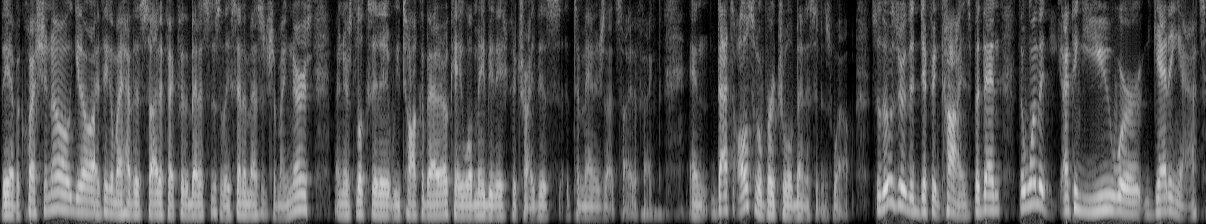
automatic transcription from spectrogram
they have a question. Oh, you know, I think I might have this side effect for the medicine. So they send a message to my nurse. My nurse looks at it. We talk about it. Okay, well, maybe they could try this to manage that side effect. And that's also virtual medicine as well. So those are the different kinds. But then the one that I think you were getting at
